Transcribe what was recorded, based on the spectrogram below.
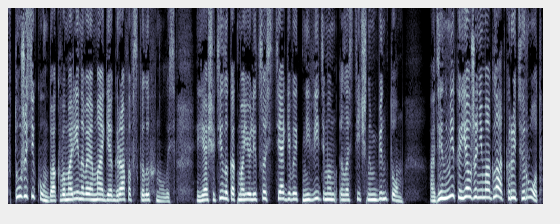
В ту же секунду аквамариновая магия графа всколыхнулась, я ощутила, как мое лицо стягивает невидимым эластичным бинтом. Один миг, и я уже не могла открыть рот.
